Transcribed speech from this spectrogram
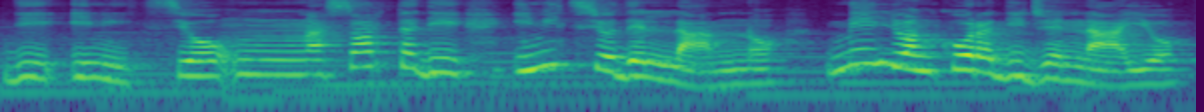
di inizio, una sorta di inizio dell'anno, meglio ancora di gennaio.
